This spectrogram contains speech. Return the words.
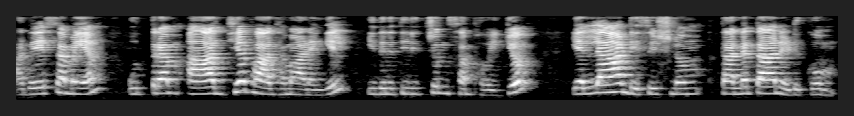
അതേസമയം ഉത്രം ആദ്യ പാദമാണെങ്കിൽ ഇതിന് തിരിച്ചും സംഭവിക്കും. എല്ലാ ഡിസിഷനും തന്നെത്താൻ എടുക്കും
